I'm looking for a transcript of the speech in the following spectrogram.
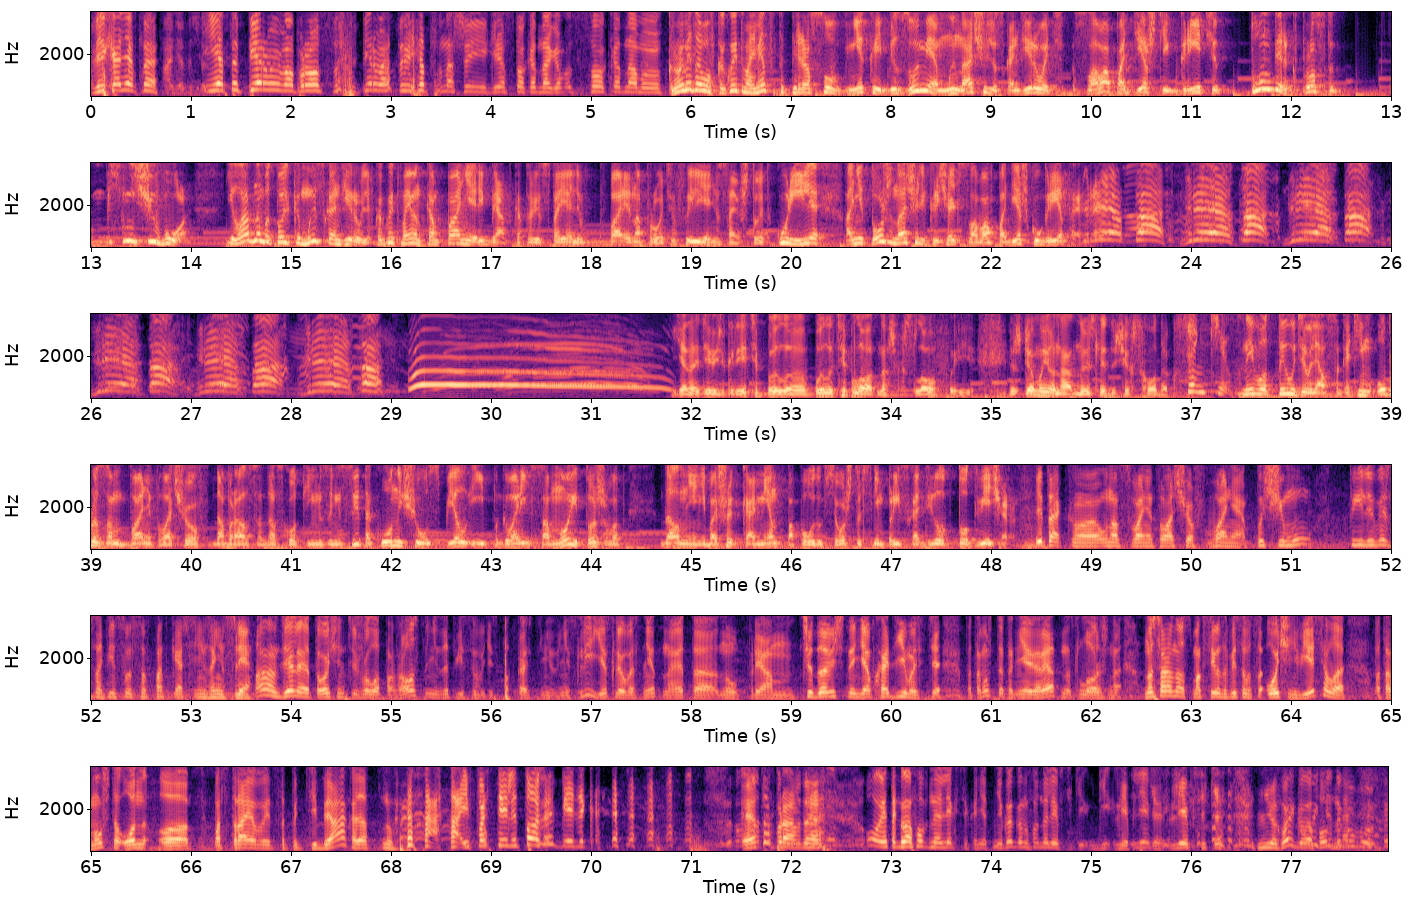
Великолепно! И это первый вопрос, первый ответ в нашей игре «Сто к одному». «Сто к одному». Кроме того, в какой-то момент это переросло в некое безумие. Мы начали скандировать слова поддержки Грети Тунберг просто с ничего. И ладно бы только мы скандировали. В какой-то момент компания ребят, которые стояли в баре напротив, или я не знаю, что это, курили, они тоже начали кричать слова в поддержку Греты. Грета! Грета! Грета! Грета! Грета! Грета! Я надеюсь, Грете было, было тепло от наших слов, и ждем ее на одной из следующих сходок. Thank you. Ну и вот ты удивлялся, каким образом Ваня Толачев добрался до сходки не занесли, так он еще успел и поговорить со мной, и тоже вот дал мне небольшой коммент по поводу всего, что с ним происходило в тот вечер. Итак, э, у нас Ваня Толачев. Ваня, почему ты любишь записываться в подкасте «Не занесли»? На самом деле это очень тяжело. Пожалуйста, не записывайтесь в подкасте «Не занесли», если у вас нет на это, ну, прям чудовищной необходимости, потому что это невероятно сложно. Но все равно с Максимом записываться очень весело, потому что он э, подстраивается под тебя, когда, ну, и в постели тоже, Педик. Это правда. О, это гомофобная лексика. Нет, никакой гомофобной лепсики. Ги- лепсики. Лепсики. Никакой гомофобной...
